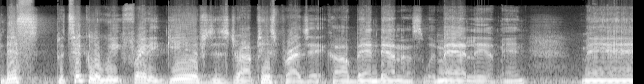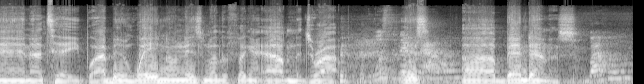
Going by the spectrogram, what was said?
this particular week, Freddie Gibbs just dropped his project called Bandanas with Madlib, and man, I tell you, boy, I've been waiting on this motherfucking album to drop. What's the name of It's the album? uh, Bandanas. By who?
